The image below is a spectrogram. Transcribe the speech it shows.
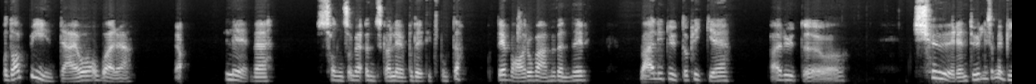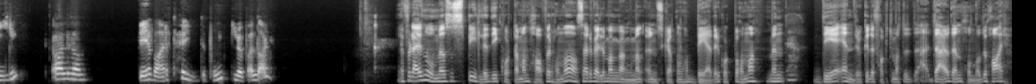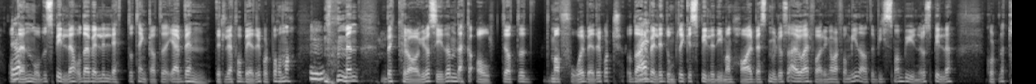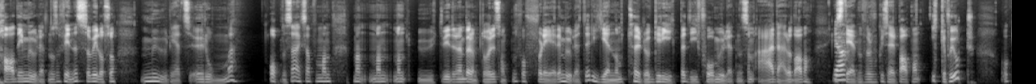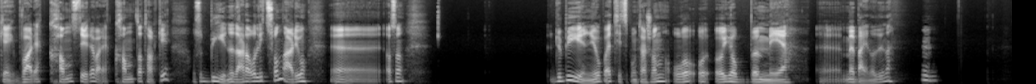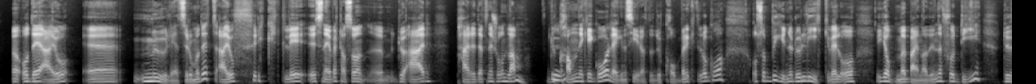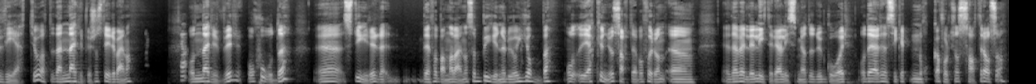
Og da begynte jeg jo å bare ja, leve sånn som jeg ønska å leve på det tidspunktet. Det var å være med venner, være litt ute og pigge, være ute og kjøre en tur liksom med bilen. Det var, sånn, det var et høydepunkt i løpet av en dag. Ja, for det er jo noe med å spille de korta man har for hånda. Da. Så er det veldig mange ganger man ønsker at man har bedre kort på hånda. Men Ja. Det endrer jo ikke det faktum at du, det er jo den hånda du har, og Ja. den må du spille. Og det er veldig lett å tenke at jeg venter til jeg får bedre kort på hånda. Mm. Men beklager å si det, men det er ikke alltid at man får bedre kort. Og da er det Nei. veldig dumt å ikke spille de man har best mulig. Og så er jo erfaringa i hvert fall min at hvis man begynner å spille kortene, ta de mulighetene som finnes, så vil også mulighetsrommet åpne seg. For man, man, man, man utvider den berømte horisonten for flere muligheter gjennom å tørre å gripe de få mulighetene som er der og da, da Ja. istedenfor å fokusere på alt man ikke får gjort. Ok, hva er det jeg kan styre, hva er det jeg kan ta tak i? Og så begynne der, da. Og litt sånn er det jo eh, Altså Du begynner jo på et tidspunkt her sånn å, å, å jobbe med, eh, med beina dine. Mm. Og det er jo eh, Mulighetsrommet ditt er jo fryktelig snevert. Altså, eh, du er per definisjon lam. Du Mm. kan ikke gå, legen sier at du kommer ikke til å gå. Og så begynner du likevel å jobbe med beina dine fordi du vet jo at det er nerver som styrer beina. Ja. Og nerver og hode eh, styrer det, det forbanna beinet, så begynner du å jobbe. Og jeg kunne jo sagt det på forhånd, eh, det er veldig lite realisme i at du går, og det er sikkert nok av folk som sa til deg også.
